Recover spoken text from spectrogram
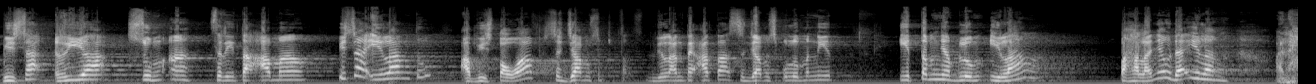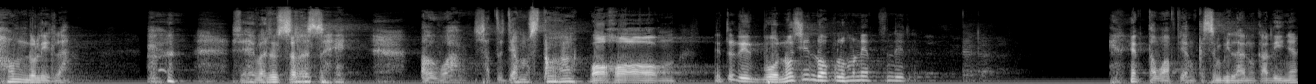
bisa ria, sum'ah, cerita amal, bisa hilang tuh. Habis tawaf sejam di lantai atas sejam 10 menit. Itemnya belum hilang, pahalanya udah hilang. Alhamdulillah. saya baru selesai tawaf satu jam setengah bohong itu dibonusin 20 menit sendiri tawaf yang kesembilan kalinya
